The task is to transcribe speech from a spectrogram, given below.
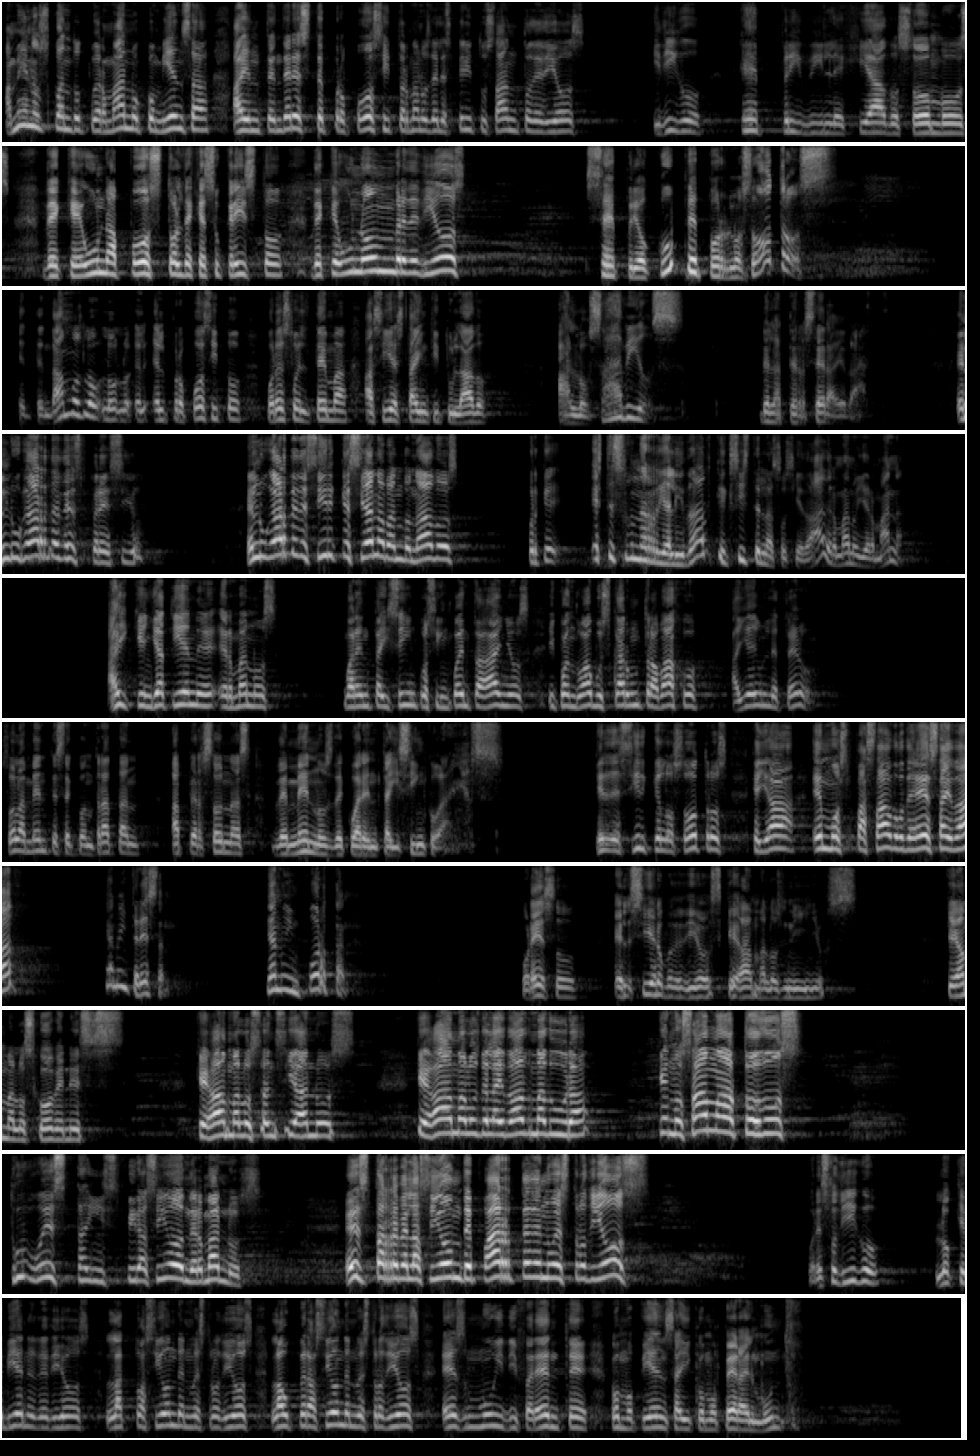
A menos cuando tu hermano comienza a entender este propósito, hermanos, del Espíritu Santo de Dios. Y digo, Qué privilegiados somos de que un apóstol de Jesucristo, de que un hombre de Dios se preocupe por nosotros. Entendamos el, propósito, por eso el tema así está intitulado, a los sabios de la tercera edad. En lugar de desprecio, en lugar de decir que sean abandonados, porque esta es una realidad que existe en la sociedad, hermano y hermana. Hay quien ya tiene, hermanos, 45, 50 años y cuando va a buscar un trabajo, ahí hay un letrero. Solamente se contratan a personas de menos de 45 años. Quiere decir que los otros que ya hemos pasado de esa edad, ya no interesan, ya no importan. Por eso el siervo de Dios que ama a los niños, que ama a los jóvenes, que ama a los ancianos, que ama a los de la edad madura, que nos ama a todos. tuvo esta inspiración, hermanos, esta revelación de parte de nuestro Dios. Por eso digo, lo que viene de Dios, la actuación de nuestro Dios, la operación de nuestro Dios es muy diferente como piensa y como opera el mundo.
